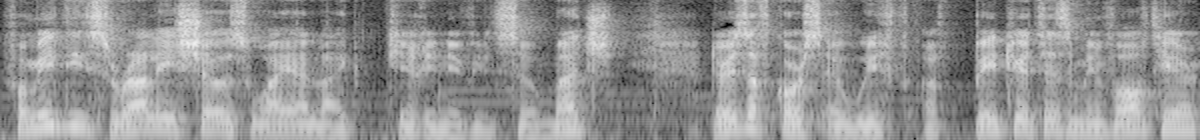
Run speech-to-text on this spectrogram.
For me, this rally shows why I like Thierry Neuville so much. There is of course a whiff of patriotism involved here,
